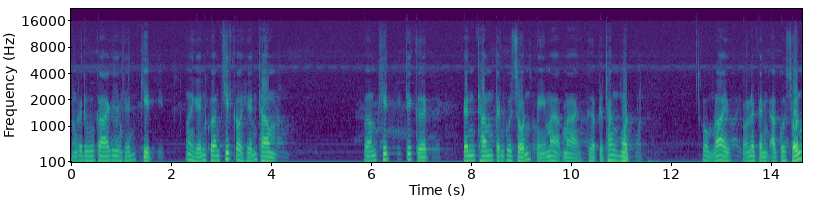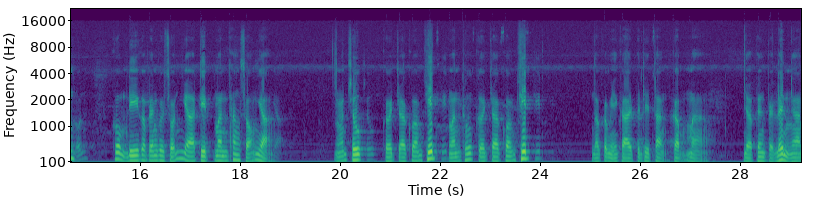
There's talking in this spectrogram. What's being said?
มันก็ดูกายก็ยังเห็นจิต เมื่อเห็นความคิดก็เห็นธรรมความคิดที่เกิดเป็นธรรมเป็นกุศลมีมากมายเกือบจะทั้งหมด คุ้มร้อยก็เลยเป็นอกุศล คุ้มดีก็เป็นกุศลอย่าติดมันทั้งสองอย่างมันสุขเกิดจากความคิด มันทุกข์เกิดจากความคิด เราก็มีกายเป็นที่ตั้งกลับมา อย่าเพิ่งไปเล่นงาน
